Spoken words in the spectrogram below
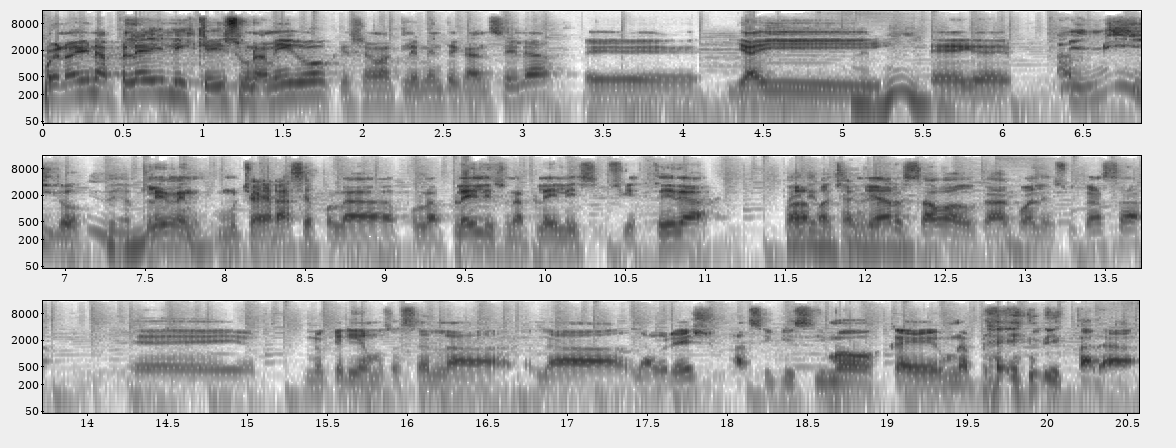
Bueno, hay una playlist que hizo un amigo que se llama Clemente Cancela eh, y hay... Amigo. eh, amigo. Clement, muchas gracias por la, por la playlist, una playlist fiestera para pachanguear, sábado cada cual en su casa. Eh, no queríamos hacer la, la, la breche, así que hicimos una playlist para,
